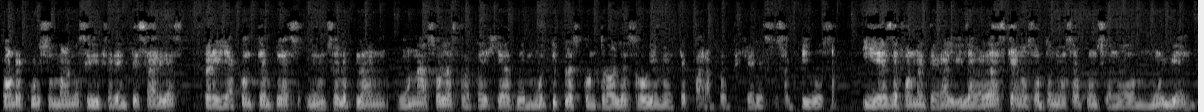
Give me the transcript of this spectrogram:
con recursos humanos y diferentes áreas, pero ya contemplas un solo plan, una sola estrategia de múltiples controles, obviamente para proteger esos activos y es de forma integral. Y la verdad es que a nosotros nos ha funcionado muy bien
